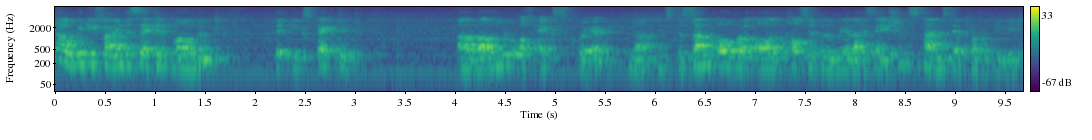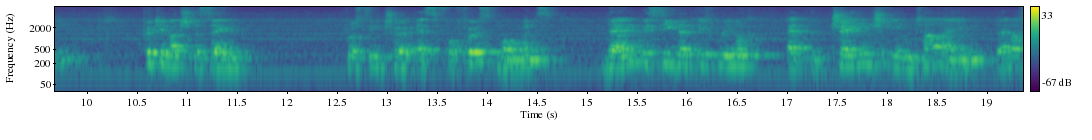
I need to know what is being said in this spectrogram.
Now we define the second moment, the expected uh, value of x squared. Yeah? It's the sum over all possible realizations times their probability. Pretty much the same procedure as for first moments. Then we see that if we look at the change in time, then of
